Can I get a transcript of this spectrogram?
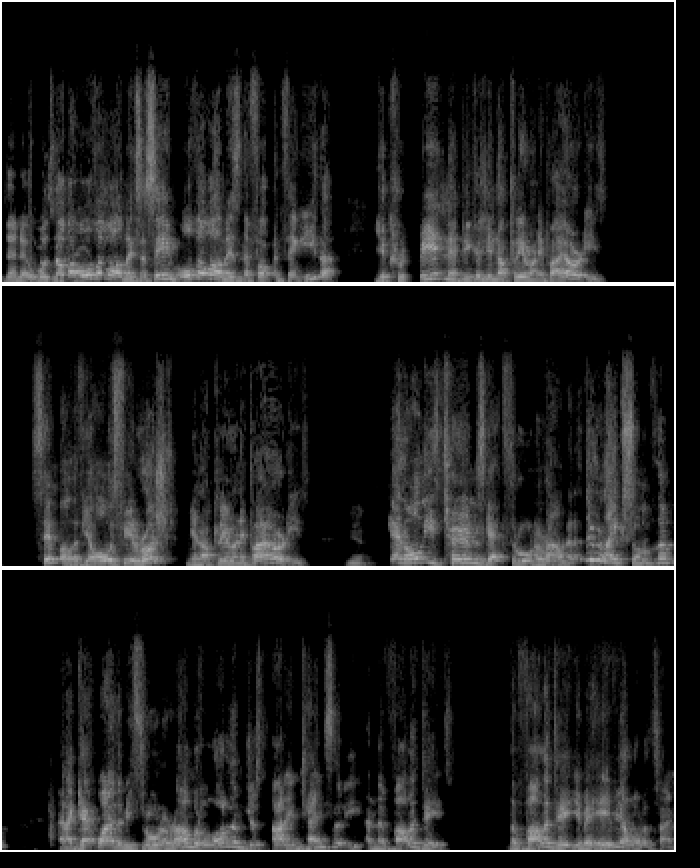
then it wasn't. not overwhelm, it's the same. Overwhelm isn't a fucking thing either. You're creating it because you're not clear on your priorities. Simple. If you always feel rushed, you're not clear on your priorities. Yeah. Again, all these terms get thrown around, and I do like some of them, and I get why they be thrown around, but a lot of them just add intensity and they validate. They validate your behavior a lot of the time.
